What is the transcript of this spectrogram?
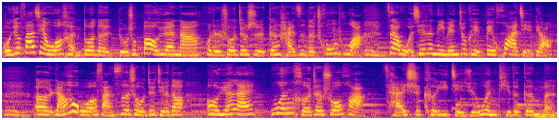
我就发现我很多的，比如说抱怨呐、或者说就是跟孩子的冲突啊，在我先生那边就可以被化解掉。呃，然后我反思的时候，我就觉得，哦，原来温和着说话。才是可以解决问题的根本，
